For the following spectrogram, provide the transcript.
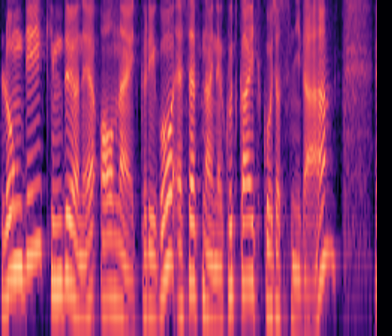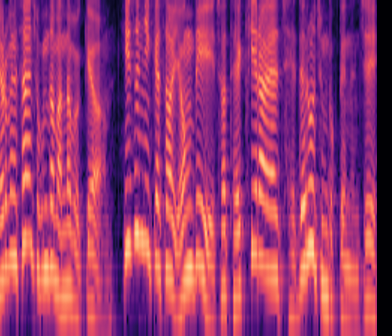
롱디 김도연의 All Night 그리고 SF9의 Good Guy 듣고 오셨습니다. 여러분 사연 조금 더 만나볼게요. 희수님께서 영디 저 데키라에 제대로 중독됐는지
